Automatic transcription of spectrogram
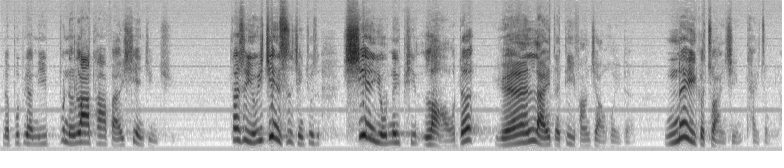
那不必要，你不能拉他，反而陷进去。但是有一件事情，就是现有那批老的原来的地方教会的那个转型太重要。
